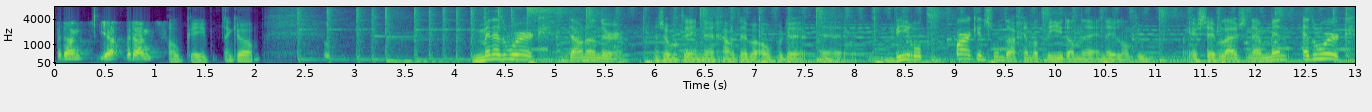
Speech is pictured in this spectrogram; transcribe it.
bedankt. Ja, bedankt. Oké, dankjewel. Men at Work, Down Under. En zometeen eh, gaan we het hebben over de eh Wereld Parkinsondag... en wat we hier dan eh, in Nederland doen. Maar eerst even luisteren naar Men at Work.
